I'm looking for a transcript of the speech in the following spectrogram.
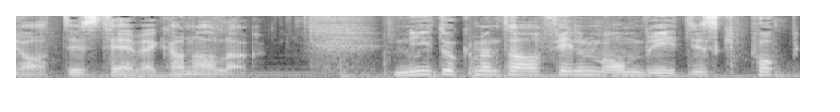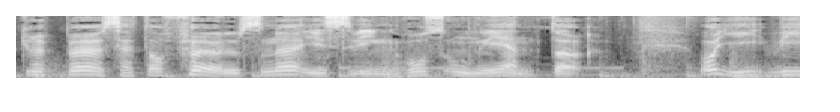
gratis TV-kanaler. Ny dokumentarfilm om britisk popgruppe setter følelsene i sving hos unge jenter. Og vi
